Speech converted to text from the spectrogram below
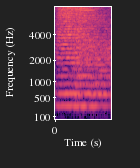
you.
